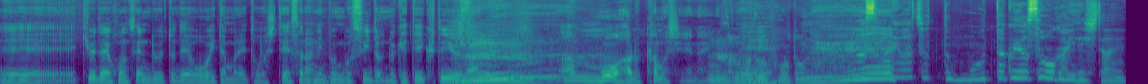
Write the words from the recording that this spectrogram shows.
えー、九大本線ルートで大分まで通してさらに豊後水道を抜けていくというようなうん案もあるかもしれないですなるね。ほどそれね。はちょっと全く予想外でしたね。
